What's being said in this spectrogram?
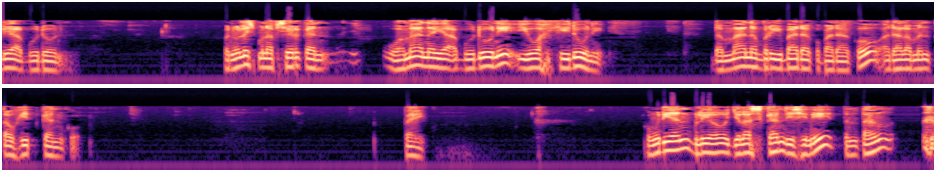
liya'budun. Penulis menafsirkan wa mana ya'buduni yuwahhiduni. Dan mana beribadah kepadaku adalah mentauhidkanku. Baik. Kemudian beliau jelaskan di sini tentang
